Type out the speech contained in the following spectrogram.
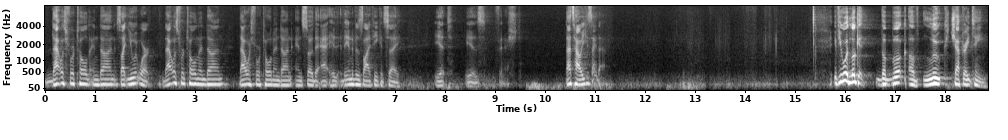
That was foretold and done. It's like you at work. That was foretold and done. That was foretold and done. And so that at, his, at the end of his life, he could say, It is finished. That's how he could say that. If you would look at the book of Luke, chapter 18.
